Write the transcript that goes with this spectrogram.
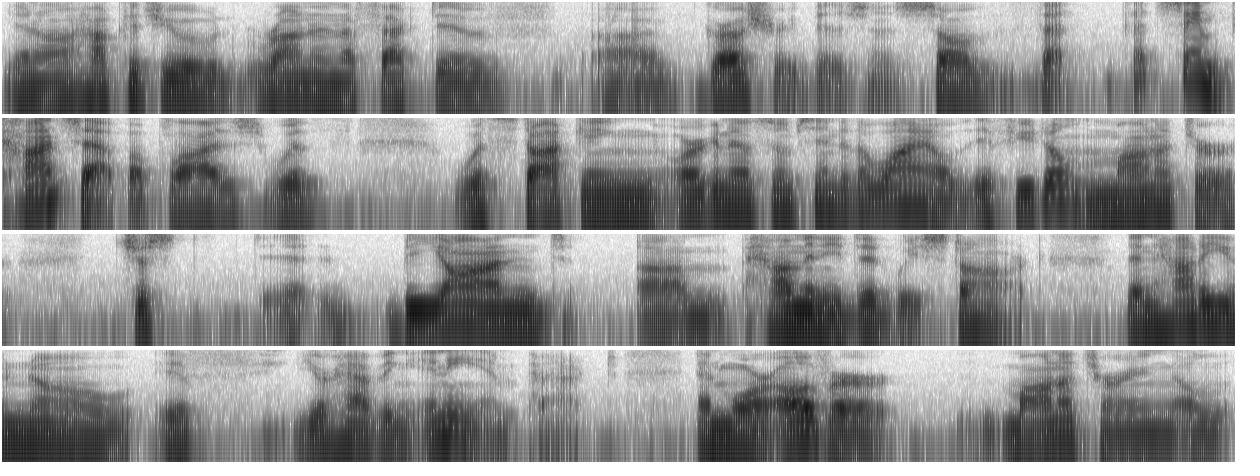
you know, how could you run an effective uh, grocery business? So that that same concept applies with with stocking organisms into the wild. If you don't monitor just beyond um, how many did we stock, then how do you know if you're having any impact? And moreover, monitoring al-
